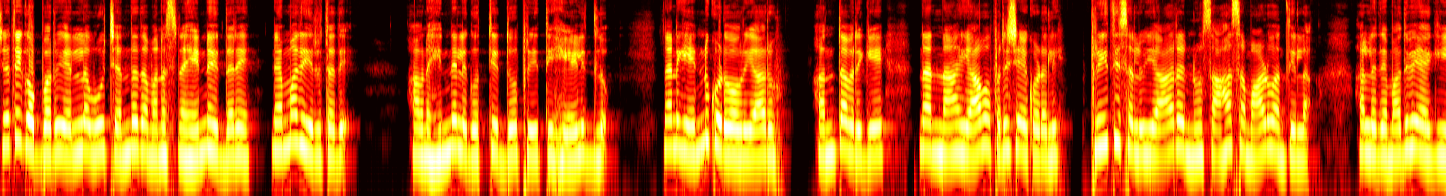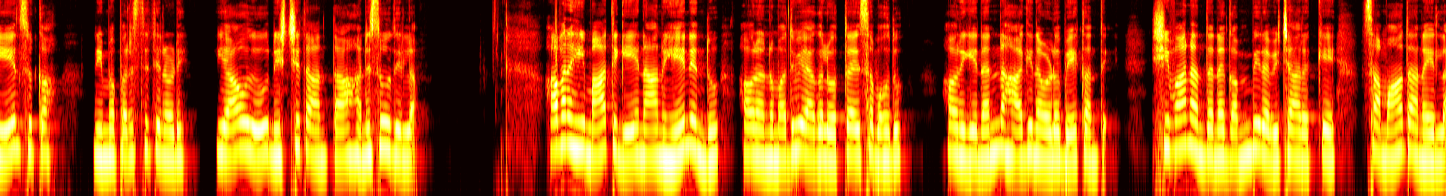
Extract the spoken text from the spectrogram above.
ಜೊತೆಗೊಬ್ಬರು ಎಲ್ಲವೂ ಚಂದದ ಮನಸ್ಸಿನ ಹೆಣ್ಣು ಇದ್ದರೆ ನೆಮ್ಮದಿ ಇರುತ್ತದೆ. ಅವನ ಹಿನ್ನೆಲೆ ಗೊತ್ತಿದ್ದು ಪ್ರೀತಿ ಹೇಳಿದ್ಲು. ನನಗೆ ಹೆಣ್ಣು ಕೊಡುವವರು ಯಾರು? ಅಂಥವರಿಗೆ ನನ್ನ ಯಾವ ಪರಿಚಯ ಕೊಡಲಿ? ಪ್ರೀತಿಸಲು ಯಾರನ್ನು ಸಾಹಸ ಮಾಡುವಂತಿಲ್ಲ. ಅಲ್ಲದೆ ಮದುವೆಯಾಗಿ ಏನು ಸುಖ? ನಿಮ್ಮ ಪರಿಸ್ಥಿತಿ ನೋಡಿ. ಯಾವುದು ನಿಶ್ಚಿತ ಅಂತ ಅನಿಸುವುದಿಲ್ಲ. ಅವನ ಈ ಮಾತಿಗೆ ನಾನು ಏನೆಂದು ಅವನನ್ನು ಮದುವೆಯಾಗಲು ಒತ್ತಾಯಿಸಬಹುದು? ಅವನಿಗೆ ನನ್ನ ಹಾಗಿನವಳು ಬೇಕಂತೆ. ಶಿವಾನಂದನ ಗಂಭೀರ ವಿಚಾರಕ್ಕೆ ಸಮಾಧಾನ ಇಲ್ಲ.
